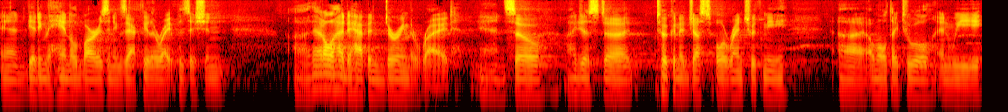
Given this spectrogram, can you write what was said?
and getting the handlebars in exactly the right position. Uh, that all had to happen during the ride. And so I just uh, took an adjustable wrench with me, uh, a multi tool, and we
